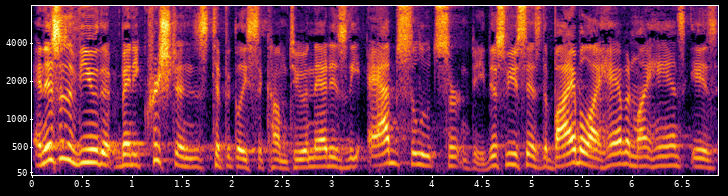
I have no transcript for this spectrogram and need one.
and this is a view that many Christians typically succumb to, and that is the absolute certainty. This view says the Bible I have in my hands is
